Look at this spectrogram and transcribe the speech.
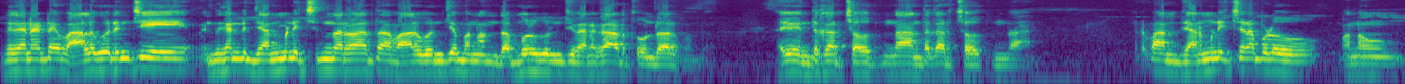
ఎందుకంటే వాళ్ళ గురించి ఎందుకంటే జన్మనిచ్చిన తర్వాత వాళ్ళ గురించి మనం డబ్బుల గురించి వెనకాడుతూ ఉంటారు అయ్యో ఇంత ఖర్చు అవుతుందా అంత ఖర్చు అవుతుందా? అని వాళ్ళు జన్మనిచ్చినప్పుడు మనం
